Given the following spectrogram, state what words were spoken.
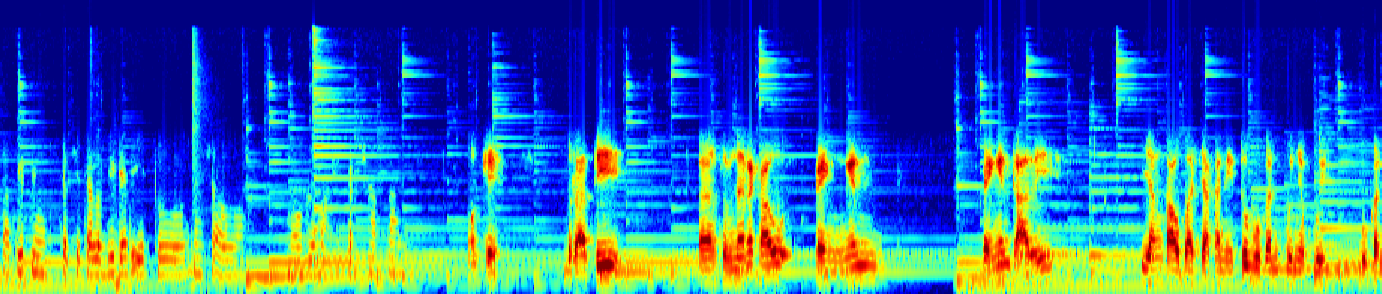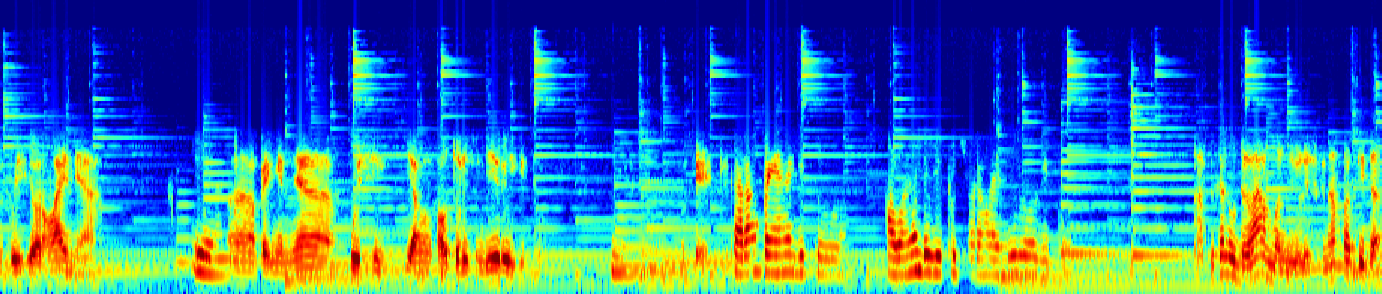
Tapi punya cita-cita lebih dari itu insya Allah. Semoga masih tercapai. Oke, berarti eh, sebenarnya kau pengen pengen kali yang kau bacakan itu bukan punya puisi, bukan puisi orang lain ya. iya Eh, pengennya puisi yang kau tulis sendiri gitu. iya. Oke, sekarang pengennya gitu awalnya dari puisi orang lain dulu gitu tapi kan udah lama nulis, kenapa tidak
